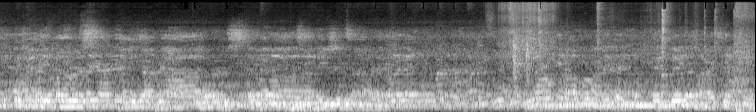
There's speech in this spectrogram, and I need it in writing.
Situation na yung mga masaya dito. Sa akin. Talagang, yun ang pinaka-puro dito eh. Enjoy ang ourselves eh.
